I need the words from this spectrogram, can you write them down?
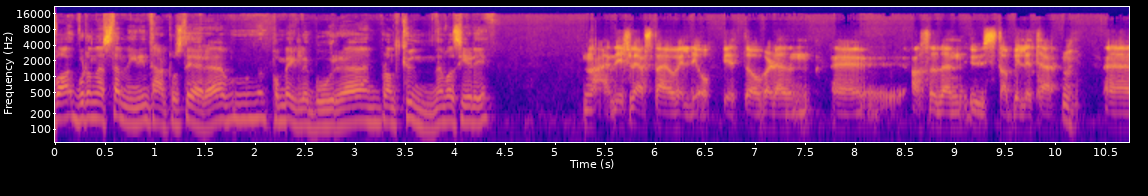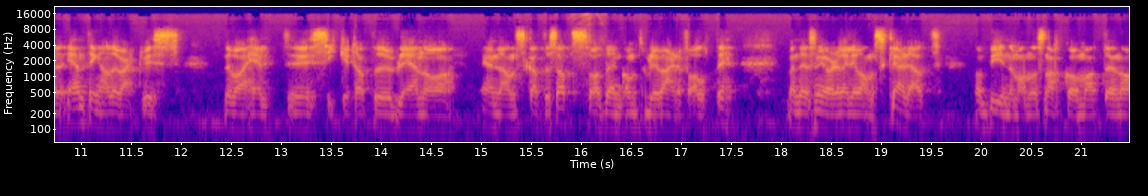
hva, hvordan er stemningen internt hos dere? På meglerbordet, blant kundene, hva sier de? Nei, De fleste er jo veldig oppgitt over den, eh, altså den ustabiliteten Én eh, ting hadde vært hvis det var helt eh, sikkert at det ble nå en eller annen skattesats, og at den kom til å bli vernet for alltid. Men det som gjør det veldig vanskelig, er det at nå begynner man å snakke om at eh, nå,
